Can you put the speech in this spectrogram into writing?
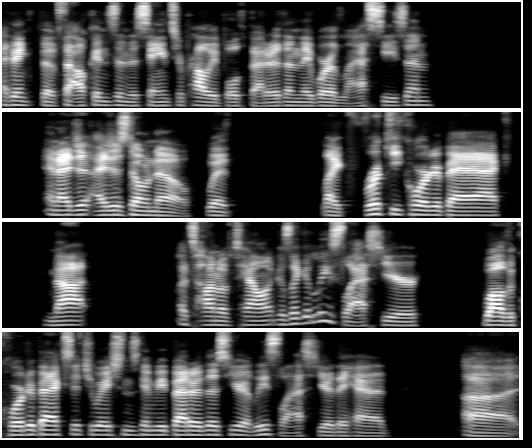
I think the Falcons and the Saints are probably both better than they were last season. And I just I just don't know with like rookie quarterback, not a ton of talent because like at least last year while the quarterback situation is going to be better this year, at least last year they had uh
